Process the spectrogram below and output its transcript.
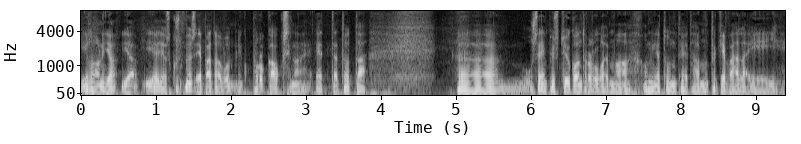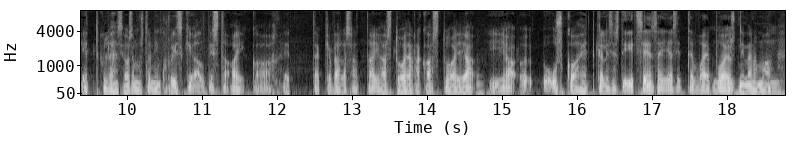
ilon ja, ja, ja joskus myös epätoivon niin kuin purkauksina. Että tota, Öö, usein pystyy kontrolloimaan omia tunteitaan, mutta keväällä ei. Että kyllähän se on semmoista niin kuin riskialtista aikaa, että keväällä saattaa ihastua ja rakastua ja, ja uskoa hetkellisesti itseensä ja sitten vaipua mm-hmm. just nimenomaan mm-hmm.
